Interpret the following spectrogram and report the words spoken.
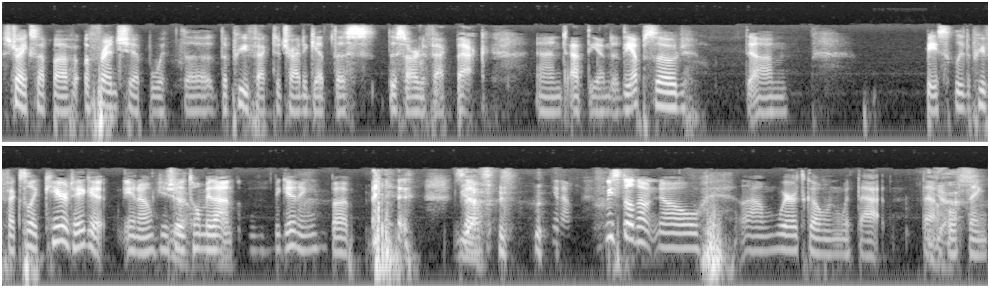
strikes up a, a friendship with the, the prefect to try to get this this artifact back. And at the end of the episode, um, basically the prefect's like, "Here, take it." You know, you should have Yeah. told me that in the beginning. But so you know, we still don't know um, where it's going with that that whole thing.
